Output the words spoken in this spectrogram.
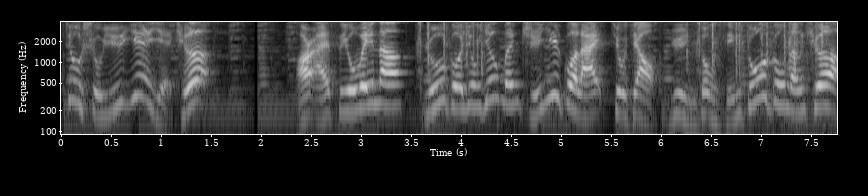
就属于越野车。而 SUV 呢？如果用英文直译过来，就叫运动型多功能车。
